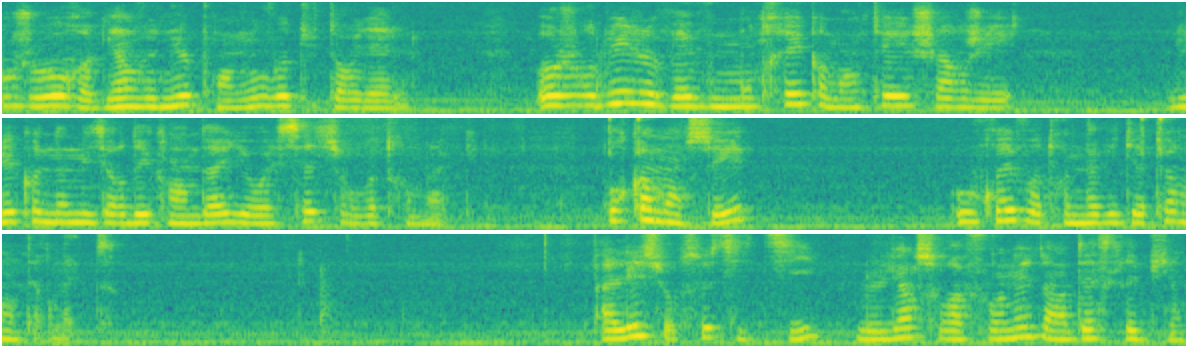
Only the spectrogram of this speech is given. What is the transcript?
Bonjour, bienvenue pour un nouveau tutoriel. Aujourd'hui, je vais vous montrer comment télécharger l'économiseur d'écran d'iOS 7 sur votre Mac. Pour commencer, ouvrez votre navigateur internet. Allez sur ce site-ci, le lien sera fourni dans la description.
